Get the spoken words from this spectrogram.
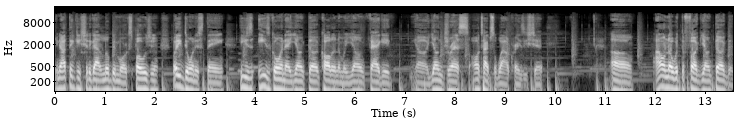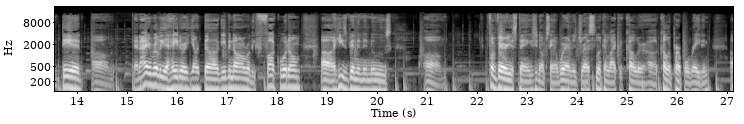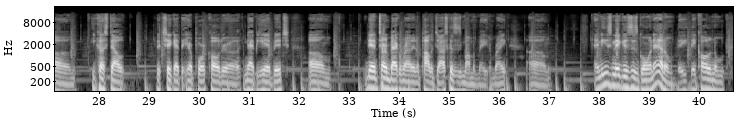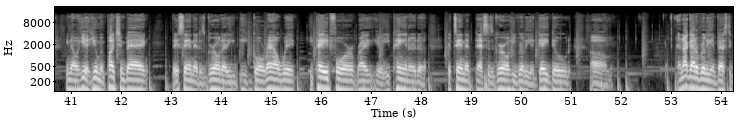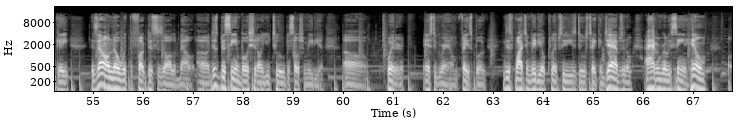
you know, I think he should have got a little bit more exposure, but he's doing his thing. He's he's going at Young Thug, calling him a young faggot, uh, young dress, all types of wild, crazy shit. Uh, I don't know what the fuck Young Thug did. Um, and I ain't really a hater of Young Thug, even though I don't really fuck with him. Uh, he's been in the news um, for various things. You know what I'm saying? Wearing a dress, looking like a color uh, color purple rating. Um, he cussed out the chick at the airport, called her a nappy head bitch. Um, then turned back around and apologized because his mama made him right. Um, and these niggas is going at him. They they calling him, you know, he a human punching bag. They saying that his girl that he he go around with, he paid for, right? You know, he paying her to pretend that that's his girl. He really a gay dude. Um, and I gotta really investigate because I don't know what the fuck this is all about. Uh, just been seeing bullshit on YouTube and social media, uh, Twitter, Instagram, Facebook, just watching video clips of these dudes taking jabs at him. I haven't really seen him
